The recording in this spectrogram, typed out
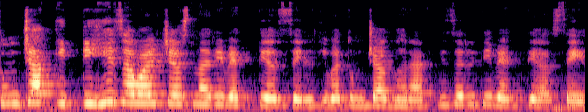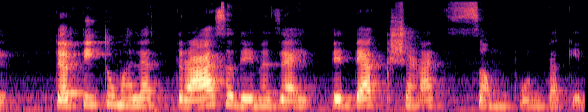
तुमच्या कितीही जवळची असणारी व्यक्ती असेल किंवा तुमच्या घरातली जरी ती व्यक्ती असेल तर ती तुम्हाला त्रास देणं जे आहे ते त्या क्षणात संपून टाकेल.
